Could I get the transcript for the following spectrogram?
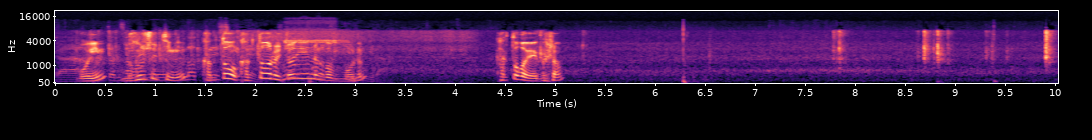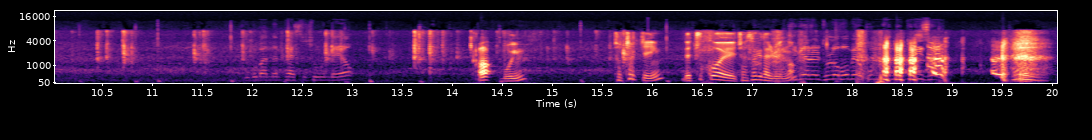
자, 뭐임? 득점 무슨 슈팅임? 각도- 각도를 두 쪼이는 법 모름? 각도가 왜 그럼? 주고받는 패스 좋은데요. 뭐임? 접착제임? 내 축구화에 자석이 달려있나? 주변을 둘러보며.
